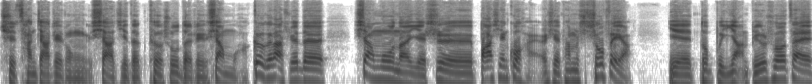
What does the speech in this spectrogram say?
去参加这种夏季的特殊的这个项目哈。各个大学的项目呢也是八仙过海，而且他们收费啊也都不一样。比如说在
